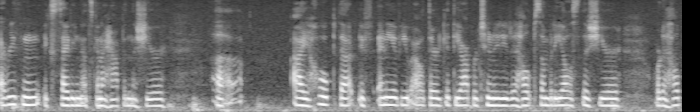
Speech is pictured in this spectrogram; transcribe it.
everything exciting that's going to happen this year. Uh, I hope that if any of you out there get the opportunity to help somebody else this year or to help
